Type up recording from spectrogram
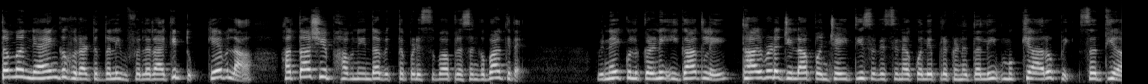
ತಮ್ಮ ನ್ಯಾಯಾಂಗ ಹೋರಾಟದಲ್ಲಿ ವಿಫಲರಾಗಿದ್ದು ಕೇವಲ ಹತಾಶೆ ಭಾವನೆಯಿಂದ ವ್ಯಕ್ತಪಡಿಸುವ ಪ್ರಸಂಗವಾಗಿದೆ. ವಿನಯ್ ಕುಲಕರ್ಣಿ ಈಗಾಗಲೇ ಧಾರವಾಡ ಜಿಲ್ಲಾ ಪಂಚಾಯಿತಿ ಸದಸ್ಯನ ಕೊಲೆ ಪ್ರಕರಣದಲ್ಲಿ ಮುಖ್ಯ ಆರೋಪಿ ಸದ್ಯ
